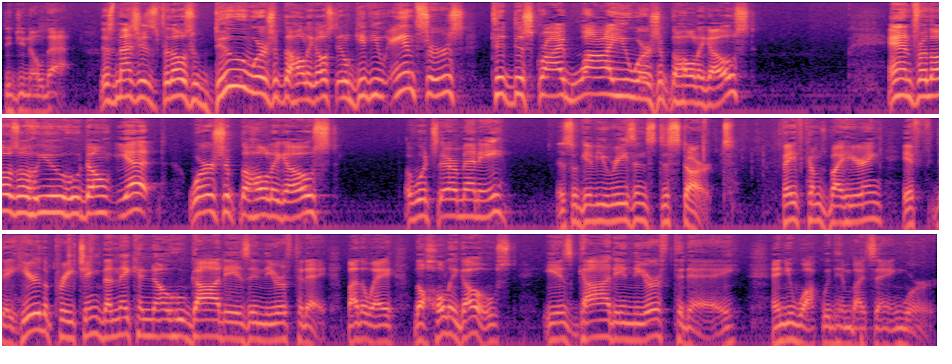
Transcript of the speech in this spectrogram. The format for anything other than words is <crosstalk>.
did you know that? This message is for those who do worship the Holy Ghost. It'll give you answers to describe why you worship the Holy Ghost. And for those of you who don't yet worship the Holy Ghost of which there are many this will give you reasons to start. Faith comes by hearing. If they hear the preaching then they can know who God is in the earth today. By the way the Holy Ghost is God in the earth today and you walk with him by saying words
